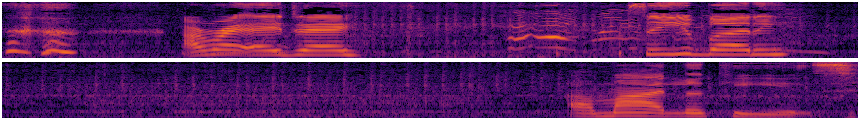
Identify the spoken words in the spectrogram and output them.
All right, AJ. See you, buddy. Oh, my little kids.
